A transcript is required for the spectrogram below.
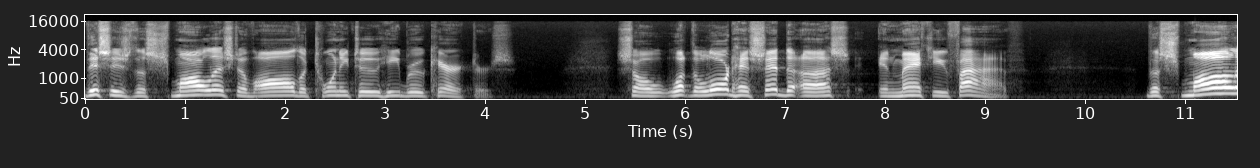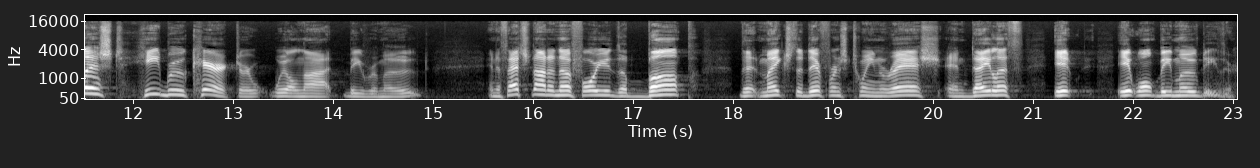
This is the smallest of all the 22 Hebrew characters. So, what the Lord has said to us in Matthew 5 the smallest Hebrew character will not be removed. And if that's not enough for you, the bump that makes the difference between Resh and Daleth, it, it won't be moved either.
